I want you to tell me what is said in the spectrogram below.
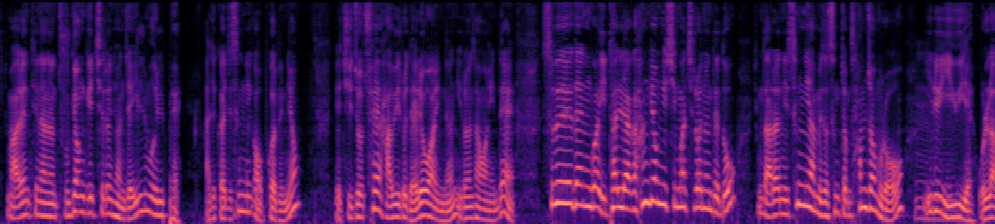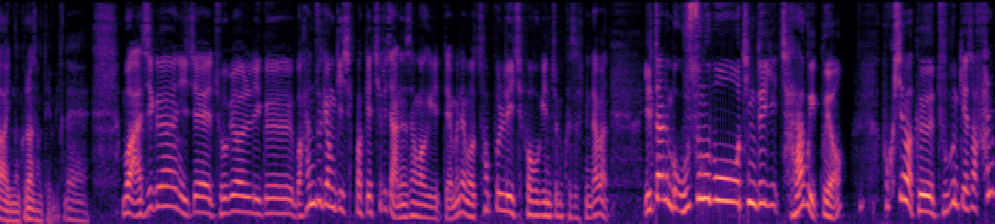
지금 아르헨티나는 두 경기 치른 현재 1무 1패. 아직까지 승리가 없거든요. 네, 지조 최하위로 내려와 있는 이런 상황인데 스웨덴과 이탈리아가 한 경기씩만 치렀는데도 지금 나란히 승리하면서 승점 3점으로 1위, 2위에 올라가 있는 그런 상태입니다. 네. 뭐 아직은 이제 조별리그 뭐 한두 경기씩밖에 치르지 않은 상황이기 때문에 뭐 섣불리 짚어보긴 좀 그렇습니다만 일단은 뭐 우승 후보 팀들이 잘하고 있고요. 혹시나 그 두 분께서 한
